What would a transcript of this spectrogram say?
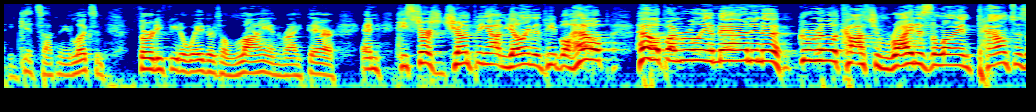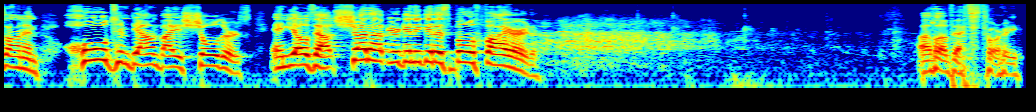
And he gets up and he looks, and 30 feet away, there's a lion right there. And he starts jumping out and yelling to the people, Help, help, I'm really a man in a gorilla costume. Right as the lion pounces on him, holds him down by his shoulders, and yells out, Shut up, you're gonna get us both fired. I love that story.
